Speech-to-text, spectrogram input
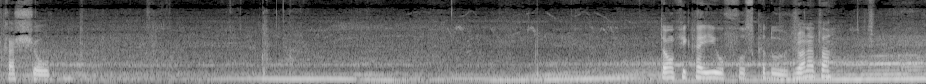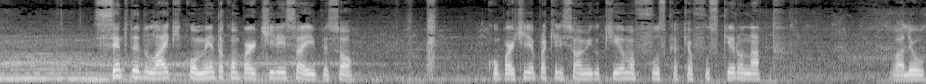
Fica show. Então fica aí o Fusca do Jonathan. Senta o dedo no like, comenta, compartilha é isso aí, pessoal. Compartilha para aquele seu amigo que ama Fusca, que é o Fusqueiro Nato. Valeu!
